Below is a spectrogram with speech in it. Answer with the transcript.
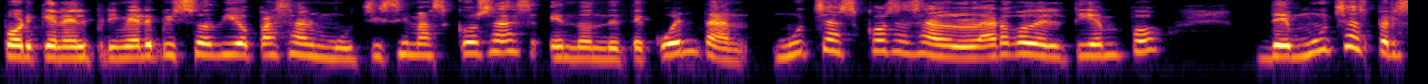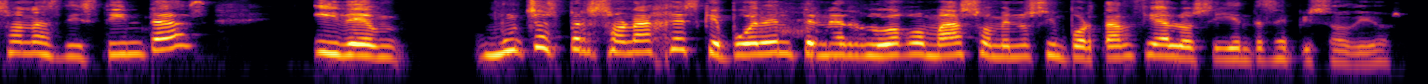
porque en el primer episodio pasan muchísimas cosas en donde te cuentan muchas cosas a lo largo del tiempo de muchas personas distintas y de muchos personajes que pueden tener luego más o menos importancia en los siguientes episodios,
